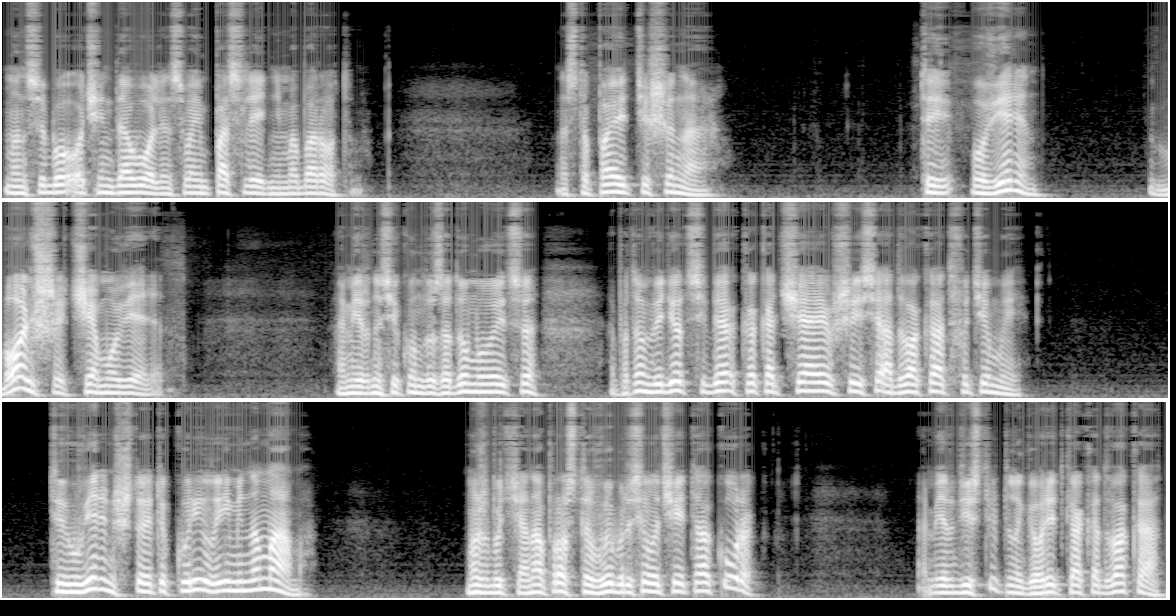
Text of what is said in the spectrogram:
Мансебо очень доволен своим последним оборотом. Наступает тишина. — Ты уверен? — Больше, чем уверен. Амир на секунду задумывается, а потом ведет себя, как отчаявшийся адвокат Фатимы. — Ты уверен, что это курила именно мама? Может быть, она просто выбросила чей-то окурок? Амир действительно говорит как адвокат,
